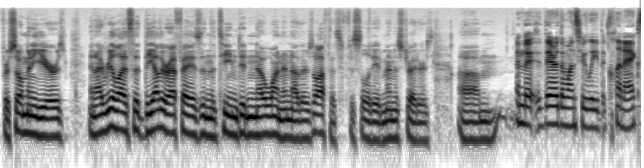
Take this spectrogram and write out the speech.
for so many years and i realized that the other fas in the team didn't know one another's office facility administrators um, And the, they're the ones who lead the clinics.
